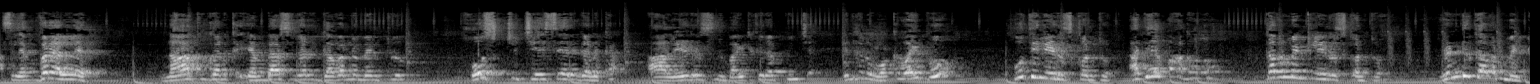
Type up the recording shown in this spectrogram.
అసలు ఎవ్వరు వెళ్ళలేరు. నాకు గనక అంబాసిడర్ గవర్నమెంట్లు హోస్ట్ చేశారు గనక ఆ లీడర్స్ని బయటకు రప్పించారు ఎందుకంటే ఒకవైపు హూతీ లీడర్స్ కంట్రోల్ అదే భాగంలో గవర్నమెంట్ లీడర్స్ కంట్రోల్ రెండు గవర్నమెంట్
